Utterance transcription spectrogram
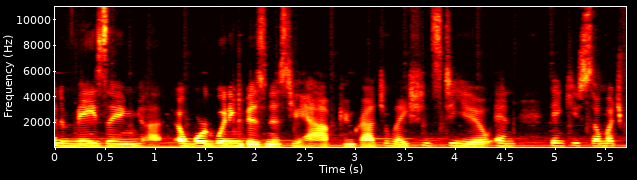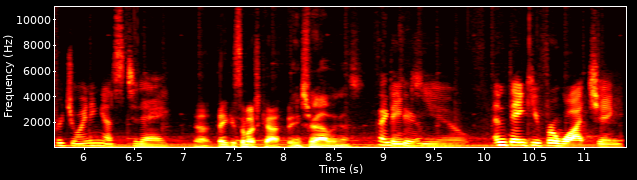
an amazing uh, award winning business you have. Congratulations to you. And thank you so much for joining us today. Yeah, thank you so much, Kathy. Thanks for having us. Thank, thank you. you. And thank you for watching.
